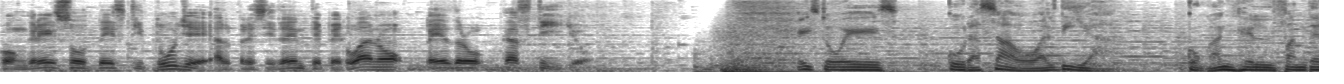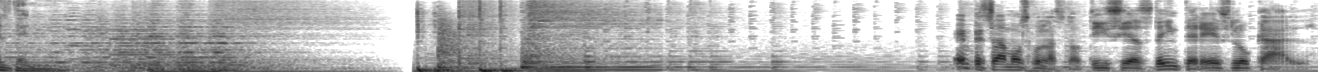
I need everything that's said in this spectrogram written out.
Congreso destituye al presidente peruano Pedro Castillo. Esto es Curazao al día con Ángel Van Delden. Empezamos con las noticias de interés local.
